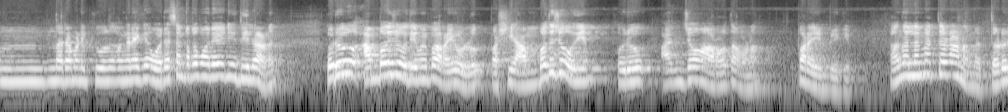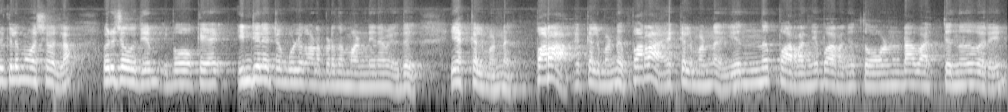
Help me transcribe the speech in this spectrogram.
ഒന്നര മണിക്കൂർ അങ്ങനെയൊക്കെ ഒരേ സെന്ററും ഒരേ രീതിയിലാണ്. ഒരു അമ്പത് ചോദ്യമേ പറയുള്ളൂ. പക്ഷേ ഈ അമ്പത് ചോദ്യം ഒരു അഞ്ചോ ആറോ തവണ പറയിപ്പിക്കും. അത് നല്ല മെത്തേഡാണ് മെത്തേഡ് ഒരിക്കലും മോശമല്ല. ഒരു ചോദ്യം ഇപ്പോൾ ഓക്കെ ഇന്ത്യയിൽ ഏറ്റവും കൂടുതൽ കാണപ്പെടുന്ന മണ്ണിനം ഏത്? എക്കൽ മണ്ണ്. പറ എക്കൽ മണ്ണ് പറ എക്കൽ മണ്ണ് എന്ന് പറഞ്ഞ് പറഞ്ഞ് തോണ്ട വറ്റുന്നത് വരെയും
